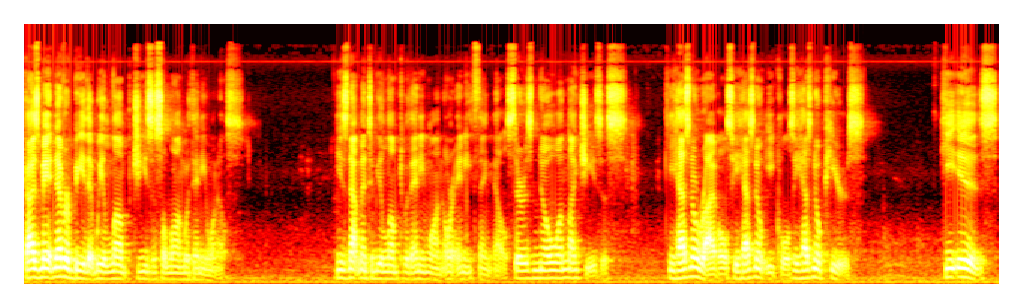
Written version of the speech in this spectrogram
Guys, may it never be that we lump Jesus along with anyone else. He is not meant to be lumped with anyone or anything else. There is no one like Jesus. He has no rivals, he has no equals, he has no peers. He is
